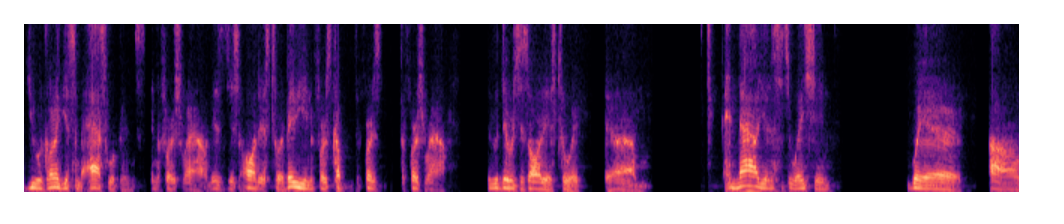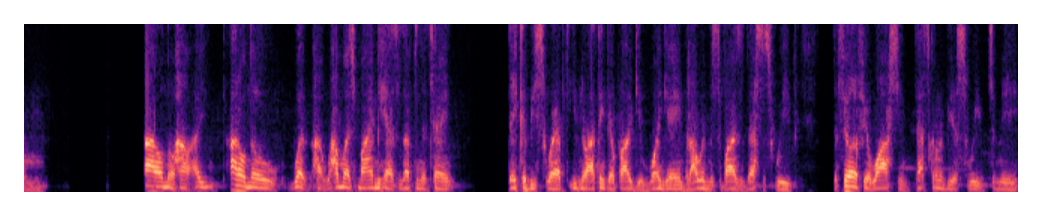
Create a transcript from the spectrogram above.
you were going to get some ass whoopings in the first round. There's just all this to it. Maybe in the first couple, the first the first round, there was just all this to it. Um, and now you're in a situation where um, I don't know how I I don't know what how, how, much Miami has left in the tank. They could be swept, even though I think they'll probably get one game, but I wouldn't be surprised if that's a sweep. The Philadelphia Washington, that's going to be a sweep to me.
